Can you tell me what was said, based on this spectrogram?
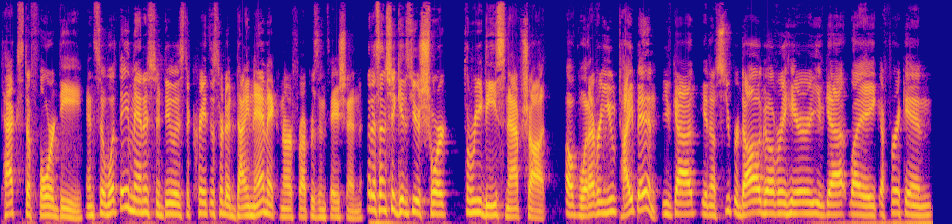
text to 4D. And so what they managed to do is to create this sort of dynamic Nerf representation that essentially gives you a short 3D snapshot of whatever you type in. You've got, you know, super dog over here. You've got like a freaking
